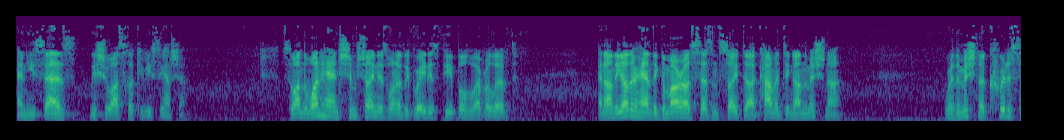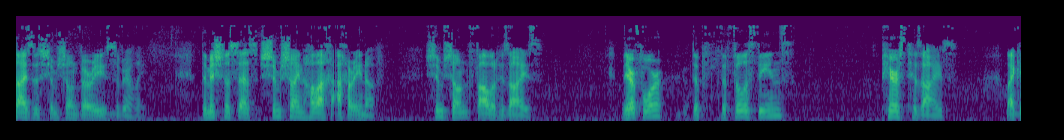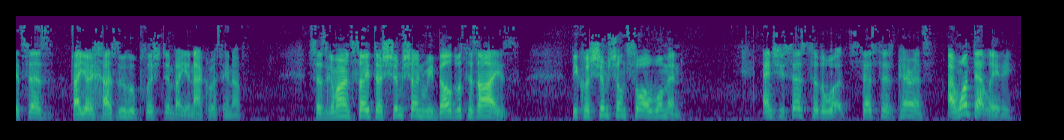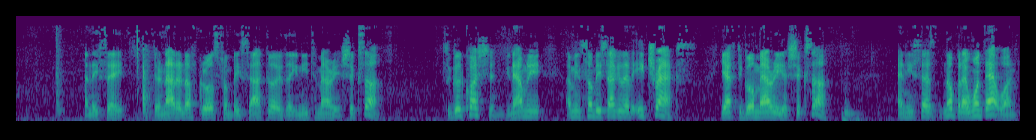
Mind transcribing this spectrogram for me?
and he says, "Lishuascha kivisi Hashem." So on the one hand, Shimshon is one of the greatest people who ever lived, and on the other hand, the Gemara says in Soita, commenting on the Mishnah where the Mishnah criticizes Shimshon very severely. The Mishnah says, Shimshon halach achareinav. Shimshon followed his eyes. Therefore, the, the Philistines pierced his eyes. Like it says, Vayoichazuhu plishtim vayanakru asenav. Says Gemara in Saita, Shimshon rebelled with his eyes because Shimshon saw a woman, and she says to the says to his parents, "I want that lady," and they say, "There are not enough girls from Beisaka if they need to marry a shiksa." It's a good question. You know how many? I mean, some Beisaka have eight tracks. You have to go marry a shiksa, and he says, "No, but I want that one."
